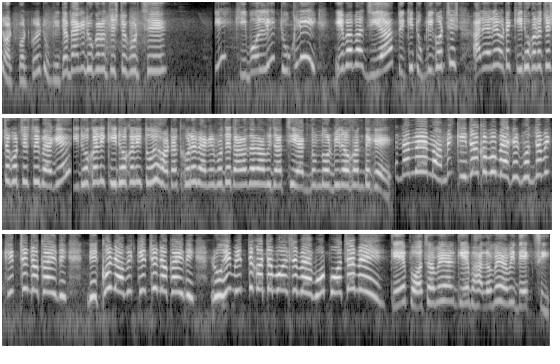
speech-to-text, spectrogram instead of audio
চটপট করে টুকলিটা ব্যাগে ঢোকানোর চেষ্টা করছে। কি? বললি? টুকলি? এ বাবা জিয়া, তুই কি টুকলি করছিস? আরে আরে, ওটা কি ঢোকানোর চেষ্টা করছিস তুই ব্যাগে? কি ঢোকালি কি ঢোকালি তুই? হঠাৎ করে ব্যাগের মধ্যে দাঁড়া দাঁড়া, আমি যাচ্ছি, একদম নড়বি না ওখান থেকে। ম্যাম, আমি কি ঢোকাবো? ব্যাগের মধ্যে আমি কিচ্ছু ঢোকাইনি। দেখুন, আমি কিচ্ছু ঢোকাইনি। রুহি মিথ্যে কথা বলছে, ম্যাম, ও পচাবে। কে পচাবে আর কে ভালো আমি দেখছি।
